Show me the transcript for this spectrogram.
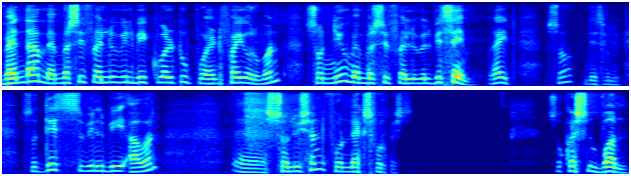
when the membership value will be equal to 0.5 or 1 so new membership value will be same right? So this will so this will be our uh, solution for next four questions. So question 1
